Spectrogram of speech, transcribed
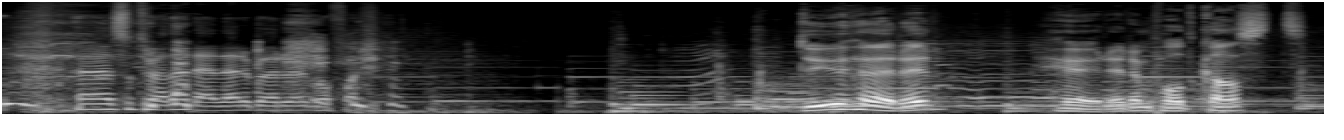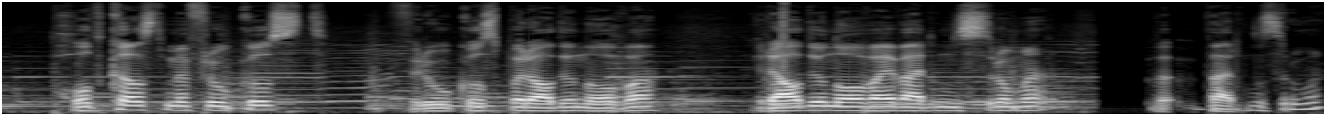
eh, så tror jeg det er det dere bør gå for. Du hører Hører en podkast. Podkast med frokost. Frokost på Radio Nova. Radio Nova i verdensrommet v Verdensrommet?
